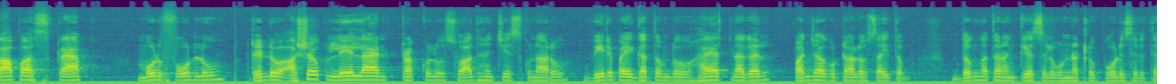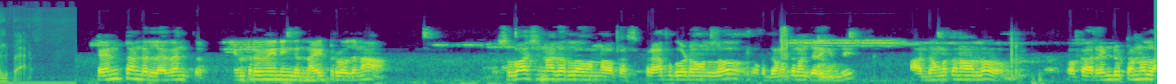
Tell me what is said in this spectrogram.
కాపర్ స్క్రాప్ మూడు ఫోన్లు రెండు అశోక్ లేలాండ్ ట్రక్కులు స్వాధీనం చేసుకున్నారు. వీరిపై గతంలో హయత్ నగర్ పంజాగుట్టాలో సైతం దొంగతనం కేసులు ఉన్నట్లు పోలీసులు తెలిపారు. టెన్త్ అండ్ లెవెన్త్ ఇంటర్మీనింగ్ నైట్ రోజున సుభాష్ నగర్లో ఉన్న ఒక స్క్రాప్ గోడౌన్లో ఒక దొంగతనం జరిగింది. ఆ దొంగతనంలో ఒక రెండు టన్నుల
